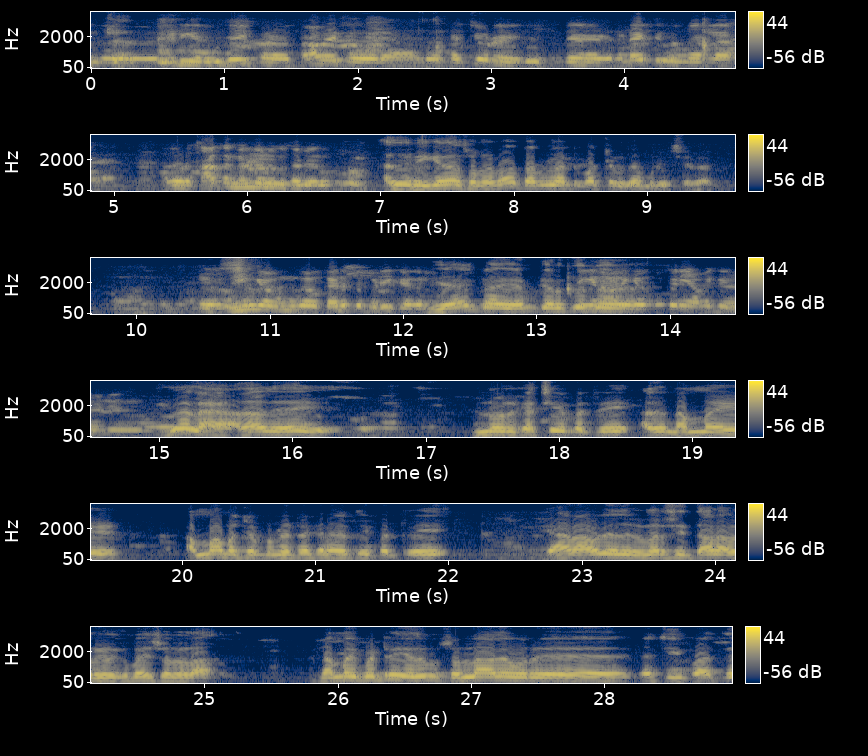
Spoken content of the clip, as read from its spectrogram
இந்த நடிகர் விஜய் இப்ப தாவேக்கோட அந்த கட்சியோட இது இந்த ரெண்டாயிரத்தி இருபத்தி ஆறுல அதோட தாக்கம் எந்த அளவுக்கு சார் இருக்கும் அது நீங்க தான் சொல்லணும். தமிழ்நாட்டு மக்கள் தான் முடிவு செய்வார் நீங்க உங்க கருத்துப்படி கேட்கணும் ஏன் என் கருத்து இல்ல. அதாவது இன்னொரு கட்சியை பற்றி அது நம்ம அம்மா மக்கள் முன்னேற்ற கழகத்தை பற்றி யாராவது அது விமர்சித்தால் அவர்களுக்கு பதில் சொல்லலாம். நம்மை பற்றி எதுவும் சொல்லாத ஒரு கட்சியை பார்த்து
